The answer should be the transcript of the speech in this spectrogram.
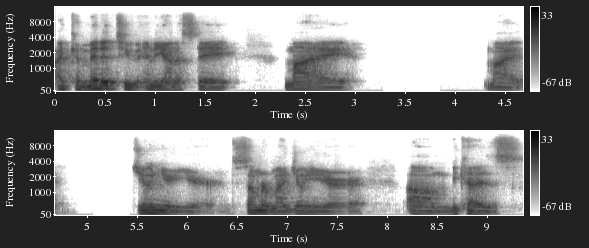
I committed to Indiana State my my junior year, summer of my junior year, um, because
